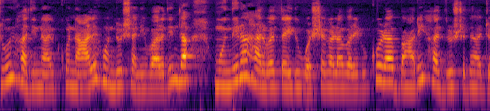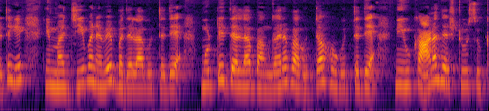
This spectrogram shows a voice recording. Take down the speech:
ಜೂನ್ ಹದಿನಾಲ್ಕು ನಾಳೆ ಒಂದು ಶನಿವಾರದಿಂದ ಮುಂದಿನ ಅರವತ್ತೈದು ವರ್ಷಗಳವರೆಗೂ ಕೂಡ ಭಾರಿ ಅದೃಷ್ಟದ ಜೊತೆಗೆ ನಿಮ್ಮ ಜೀವನವೇ ಬದಲಾಗುತ್ತದೆ. ಮುಟ್ಟಿದ್ದೆಲ್ಲ ಬಂಗಾರವಾಗುತ್ತಾ ಹೋಗುತ್ತದೆ. ನೀವು ಕಾಣದಷ್ಟು ಸುಖ,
